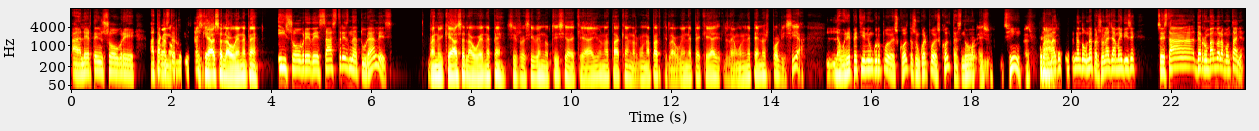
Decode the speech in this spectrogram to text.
alerten sobre ataques terroristas. ¿Y qué hace la UNP? Y sobre desastres naturales. Bueno, ¿y qué hace la UNP si reciben noticia de que hay un ataque en alguna parte? La UNP, ¿qué hay? La UNP no es policía. La UNP tiene un grupo de escoltas, un cuerpo de escoltas, ¿no? eso. Sí, pero además, Fernando, una persona llama y dice, se está derrumbando la montaña.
